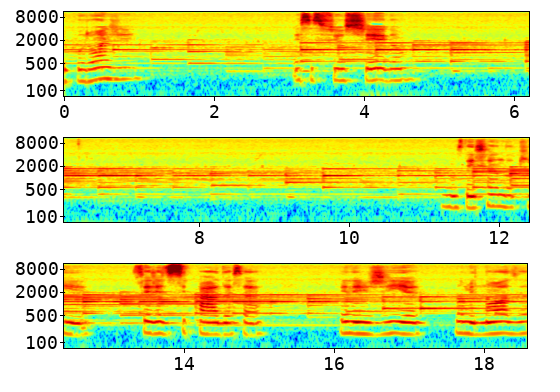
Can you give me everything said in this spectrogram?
E por onde esses fios chegam. Vamos deixando que seja dissipada essa energia luminosa,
